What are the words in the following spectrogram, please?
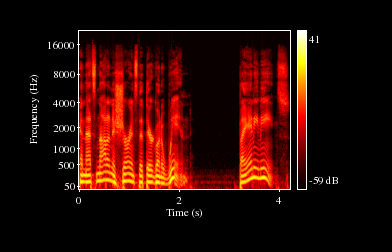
And that's not an assurance that they're going to win by any means.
